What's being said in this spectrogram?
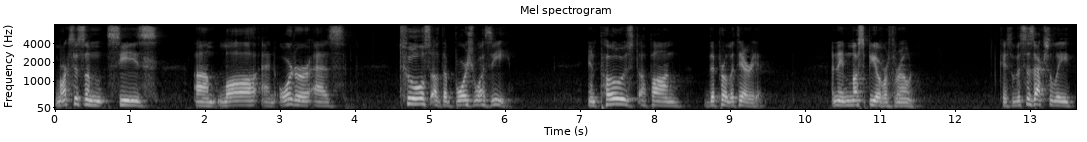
Marxism sees um, law and order as tools of the bourgeoisie imposed upon the proletariat, and they must be overthrown. Okay, so this is actually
